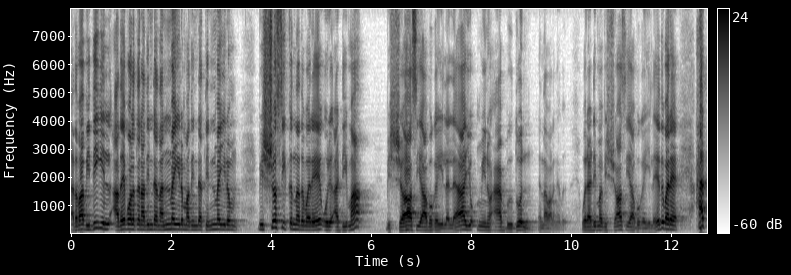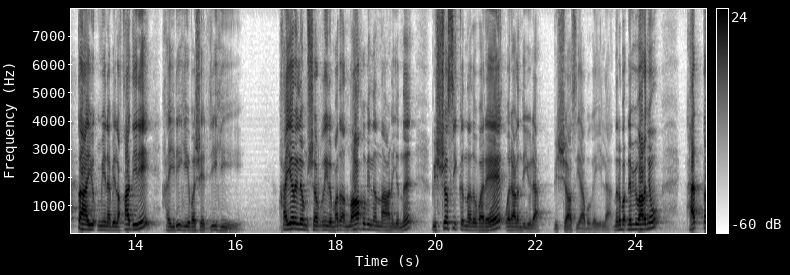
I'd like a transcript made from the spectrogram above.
അഥവാ വിധിയിൽ അതേപോലെ തന്നെ അതിന്റെ നന്മയിലും അതിന്റെ തിന്മയിലും വിശ്വസിക്കുന്നത് വരെ ഒരു അടിമ വിശ്വാസിയാവുകയില്ല. ലാ യുഅ്മിനു അബ്ദുൻ എന്നാ പറഞ്ഞത്. ഒരടിമ വിശ്വാസിയാവുകയില്ല. ഏതുവരെ? ഹത്താ യുഅ്മിന ബിൽ ഖദിരി ഖൈരിഹി വഷരിഹി ഹൈറിലും ഷെറിലും അത് അള്ളാഹുവിൽ നിന്നാണ് എന്ന് വിശ്വസിക്കുന്നത് വരെ ഒരാൾ എന്ത് ചെയ്യൂല? വിശ്വാസിയാവുകയില്ല. നബി പറഞ്ഞു ഹത്ത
